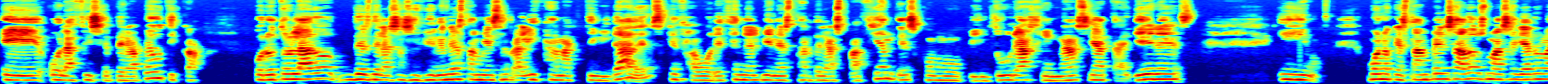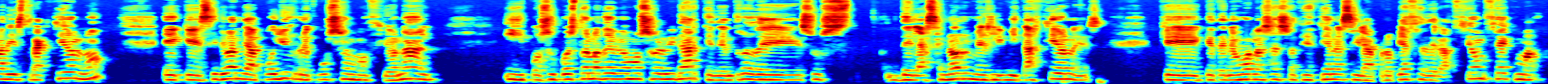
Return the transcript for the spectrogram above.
eh, o la fisioterapéutica. Por otro lado, desde las asociaciones también se realizan actividades que favorecen el bienestar de las pacientes, como pintura, gimnasia, talleres, y bueno, que están pensados más allá de una distracción, ¿no? Eh, que sirvan de apoyo y recurso emocional. Y por supuesto no debemos olvidar que dentro de sus de las enormes limitaciones que, tenemos las asociaciones y la propia federación FECMA,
